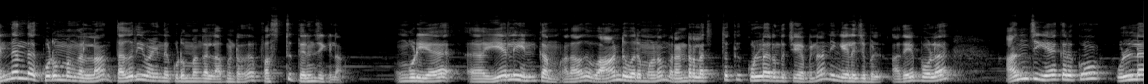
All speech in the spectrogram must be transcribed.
எந்தெந்த குடும்பங்கள்லாம் தகுதி வாய்ந்த குடும்பங்கள் அப்படின்றத ஃபஸ்ட்டு தெரிஞ்சுக்கலாம். உங்களுடைய இயர்லி இன்கம் அதாவது ஆண்டு வருமானம் ரெண்டரை லட்சத்துக்குள்ளே இருந்துச்சு அப்படின்னா நீங்கள் எலிஜிபிள் அதே போல் அஞ்சு ஏக்கருக்கும் உள்ள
